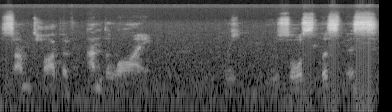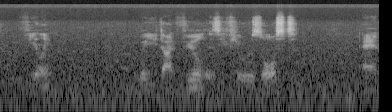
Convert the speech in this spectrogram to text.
some type of underlying resourcelessness feeling where you don't feel as if you're resourced, and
